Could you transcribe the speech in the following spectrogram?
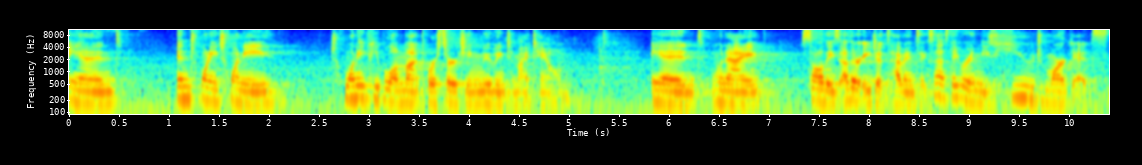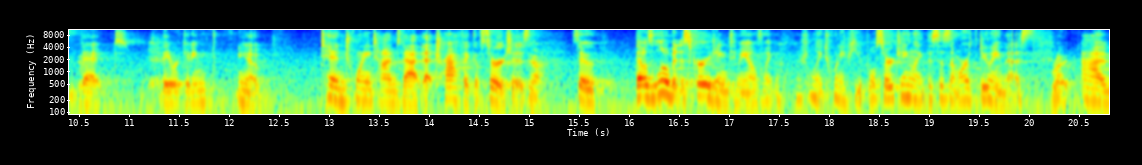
And in 2020, 20 people a month were searching moving to my town. And when I saw these other agents having success, they were in these huge markets that they were getting, you know, 10, 20 times that, that traffic of searches. Yeah. So that was a little bit discouraging to me. I was like, there's only 20 people searching. Like, this isn't worth doing this. Right. Um,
